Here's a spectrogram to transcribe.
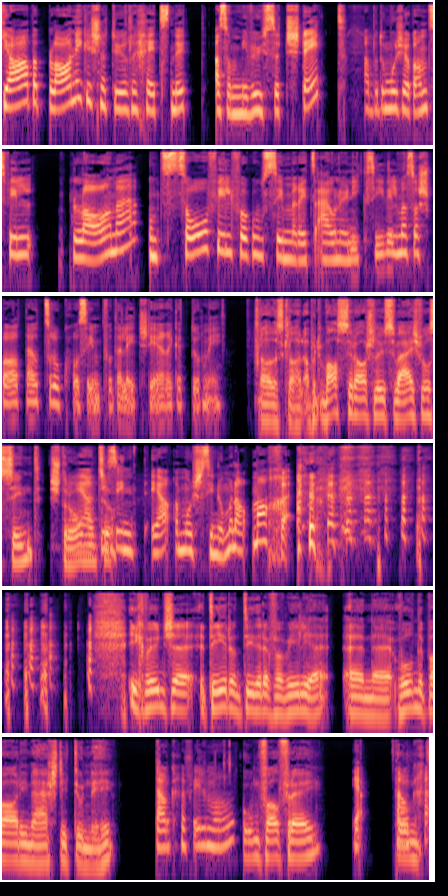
Ja, aber die Planung ist natürlich jetzt nicht, also wir wissen die Städte, aber du musst ja ganz viel planen und so viel voraus sind wir jetzt auch noch nicht gewesen, weil wir so spät auch zurückgekommen sind von der letztjährigen Tournee. Alles klar. Aber die Wasseranschlüsse, weißt du, wo sie sind? Strom ja, und die so? sind, ja, musst du sie nur abmachen. Ich wünsche dir und deiner Familie eine wunderbare nächste Tournee. Danke vielmals. Unfallfrei. Danke.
